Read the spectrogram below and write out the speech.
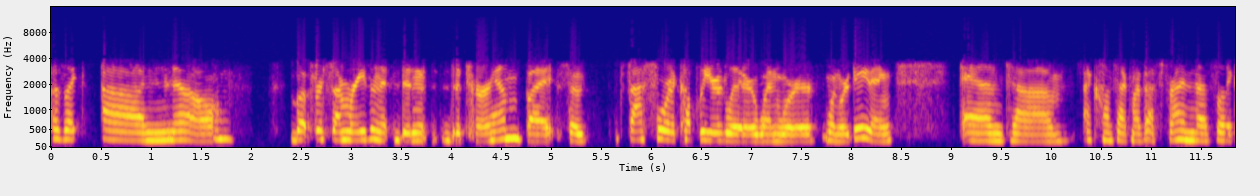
I was like, "Uh, no." But for some reason, it didn't deter him. But so fast forward a couple of years later, when we're when we're dating, and um, I contact my best friend, and I was like,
